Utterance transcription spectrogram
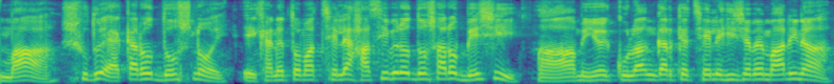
মা, শুধু একারও দোষ নয়। এখানে তোমার ছেলে হাসিবেরও দোষ আরও বেশি। আমি ওই কুলাঙ্গারকে ছেলে হিসেবে মানি না।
